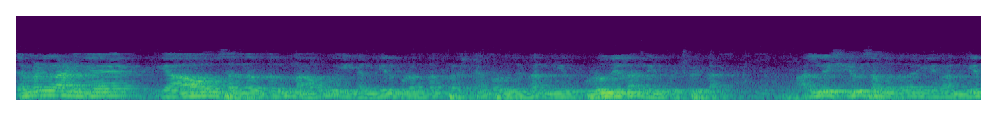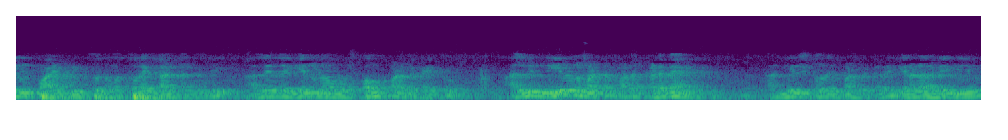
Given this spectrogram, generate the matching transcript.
ತಮಿಳುನಾಡಿಗೆ ಯಾವ ಸಂದರ್ಭದಲ್ಲೂ ನಾವು ಈಗ ನೀರು ಬಿಡುವಂತ ಪ್ರಶ್ನೆ ಬರುವುದಿಲ್ಲ, ನೀರು ಬಿಡುವುದಿಲ್ಲ, ನೀರು ಬಿಟ್ಟುವುದಿಲ್ಲ ಅಲ್ಲಿ ಶಿವ ಸಮುದ್ರ ಏನೋ ನೀರಿನ ಪಾಯಿಂಟ್ ಇತ್ತು ನಮ್ಮ ತೊರೆಕಾಡಿನಲ್ಲಿ, ಅಲ್ಲಿಂದ ಏನು ನಾವು ಪಂಪ್ ಮಾಡಬೇಕಾಯಿತು, ಅಲ್ಲಿ ನೀರಿನ ಮಟ್ಟ ಬಹಳ ಕಡಿಮೆ ಆಗಿತ್ತು ಆ ನೀರು ಸ್ಟೋರೇಜ್ ಮಾಡಬೇಕಾದ್ರೆ ಎರಡು ಅಡಿ ನೀರು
